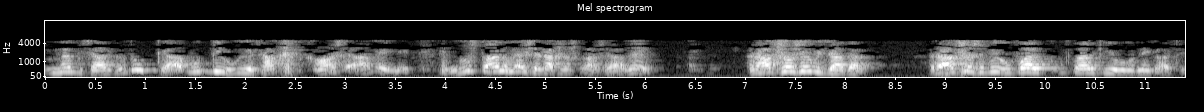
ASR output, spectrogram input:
मैं विचार करता हूँ, क्या बुद्धि हुई है? राक्षस कहाँ से आ गए ये? हिंदुस्तान में ऐसे राक्षस कहाँ से आ गए? राक्षसों से भी ज़्यादा। राक्षस भी उपकार उपकार किए वो नहीं खाते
